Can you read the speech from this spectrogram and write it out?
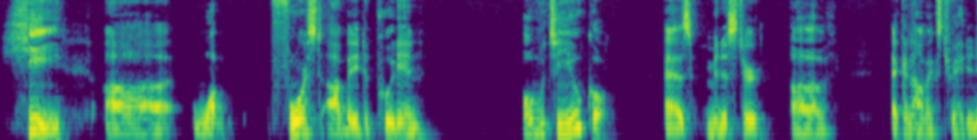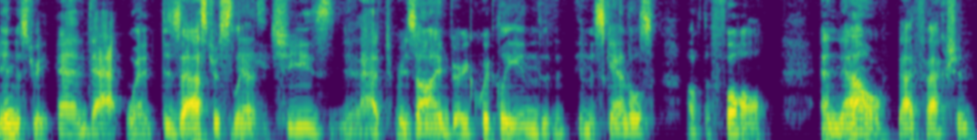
He uh, wa- forced Abe to put in Obuchi Yuko as Minister of Economics, Trade, and Industry, and that went disastrously. Yes. She's had to resign very quickly in the in the scandals of the fall, and now that faction.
